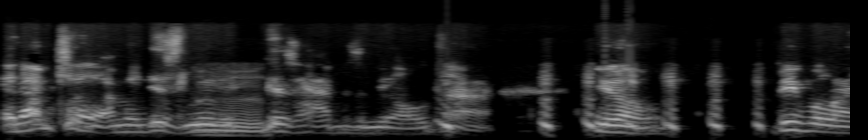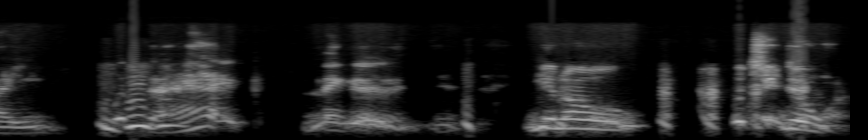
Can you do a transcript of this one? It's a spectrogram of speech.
and I'm telling you, I mean, this literally mm. this happens to me all the time. You know, people like, what the heck, nigga? You know, what you doing?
